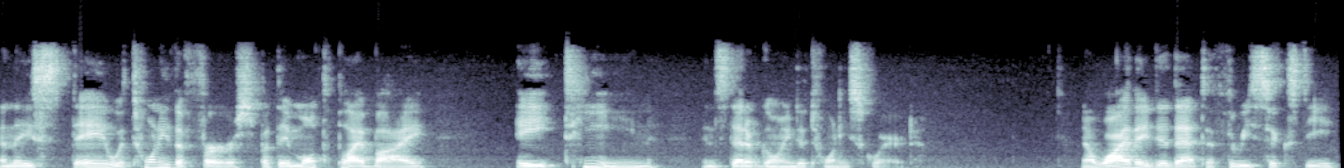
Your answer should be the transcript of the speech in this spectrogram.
and they stay with 20 to the first, but they multiply by 18 instead of going to 20 squared. Now why they did that to 360,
